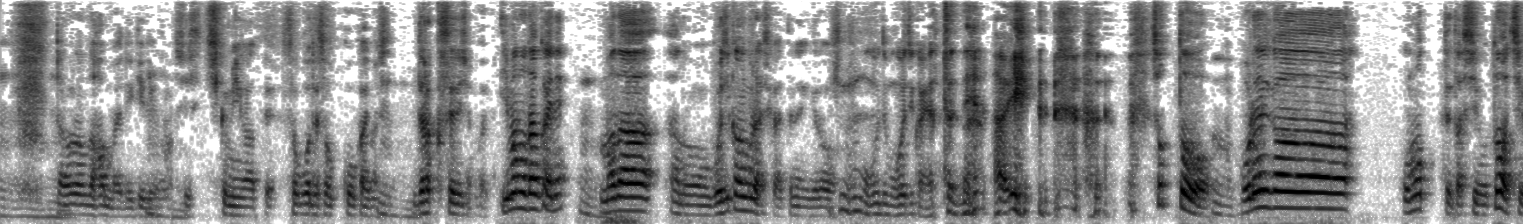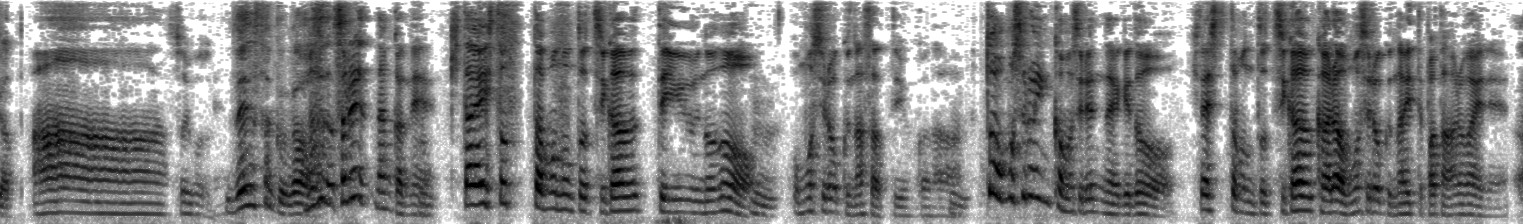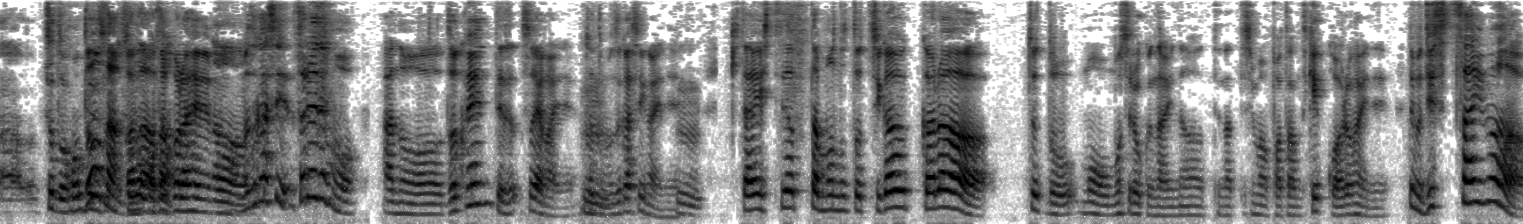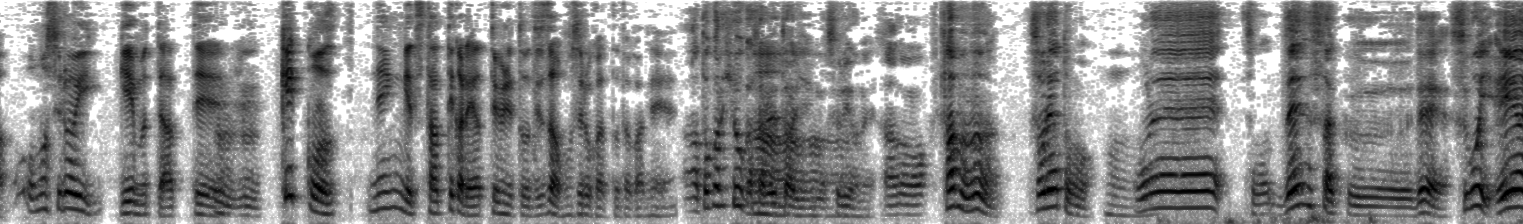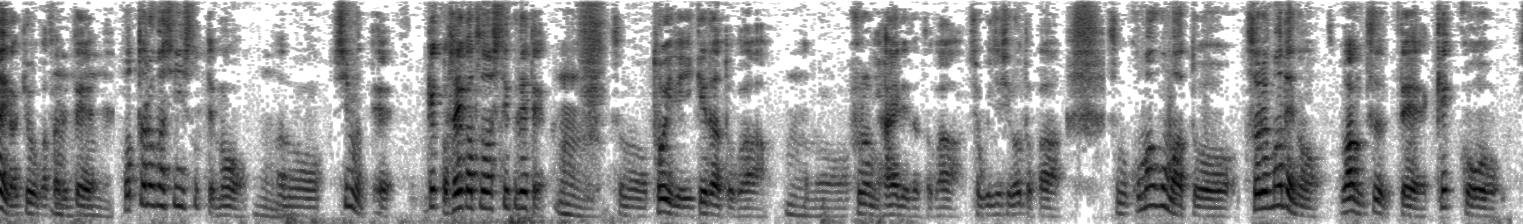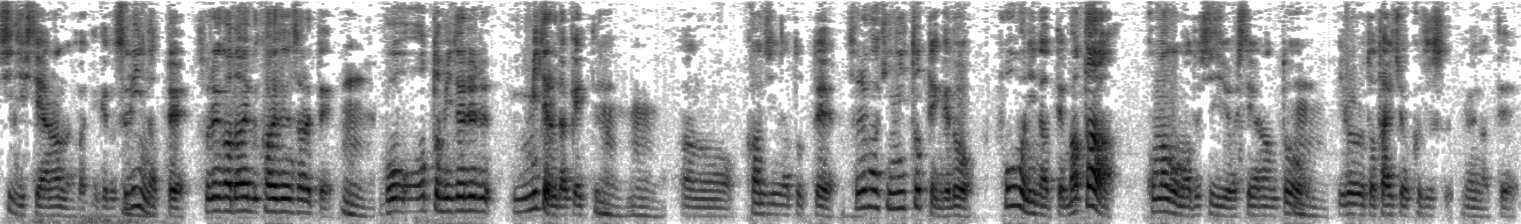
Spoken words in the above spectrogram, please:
ダウンロード販売できるようなし仕組みがあって、そこで速攻買いました。うんデラックスエディション買い今の段階ね、うんまだ、あの、5時間ぐらいしかやってないけど、もうでも5時間やったね。はい。ちょっとうん、俺が思ってた仕事は違った。あー、そういうことね。前作が、それ、なんかね、うん期待しとったものと違うっていうのの、うん、面白くなさっていうかな。うんとは面白いんかもしれんないけど、期待してたものと違うから面白くないってパターンあるがいね。あーちょっと本当にどうなんかなそこら辺。うん難しい。それでも、あの、続編ってそうやがいね。ちょっと難しいがいね。うん。期待してたものと違うから、ちょっともう面白くないなってなってしまうパターンって結構あるがいね。でも実際は面白いゲームってあって、うんうん。結構年月経ってからやってみると実は面白かったとかね。後から評価されたりもするよね。あの、多分、それやと思う。うん、俺、その前作ですごい AI が強化されて、うんうんほったらかしにしとっても、うんあの、シムって結構生活はしてくれて、うん。そのトイレ行けだとか、うんあの、風呂に入れだとか、食事しろとか、その細々と、それまでの one、two って結構指示してやらんなかったけど、3になって、それがだいぶ改善されて、うん。ぼーっと見てれる、見てるだけっていうう、ん。あの、感じになっとって、それが気に入っとってんけど、4になってまた、細々と指示をしてやらんとうん、いろいろと体調を崩すようになって、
